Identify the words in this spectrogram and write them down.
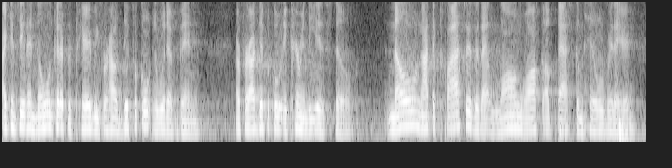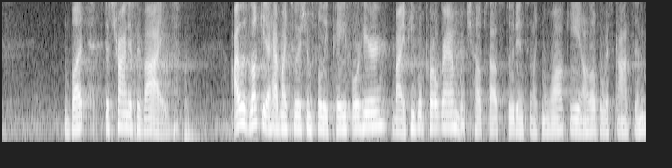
I can say that no one could have prepared me for how difficult it would have been, or for how difficult it currently is still. No, not the classes or that long walk up Bascom Hill over there, but just trying to survive. I was lucky to have my tuition fully paid for here by a People program, which helps out students in like Milwaukee and all over Wisconsin.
